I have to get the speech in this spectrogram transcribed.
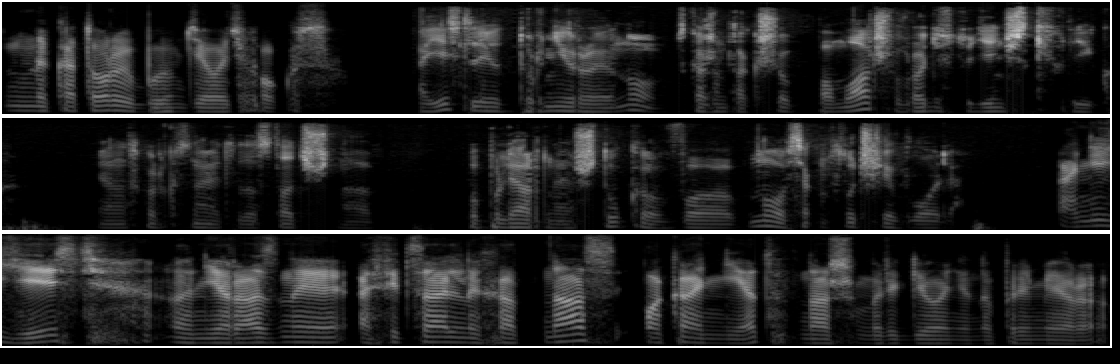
на которую будем делать фокус. А есть ли турниры, ну, скажем так, еще помладше, вроде студенческих лиг? Я, насколько знаю, это достаточно популярная штука в, ну, во всяком случае, в лоле. Они есть, они разные. Официальных от нас пока нет в нашем регионе, например.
